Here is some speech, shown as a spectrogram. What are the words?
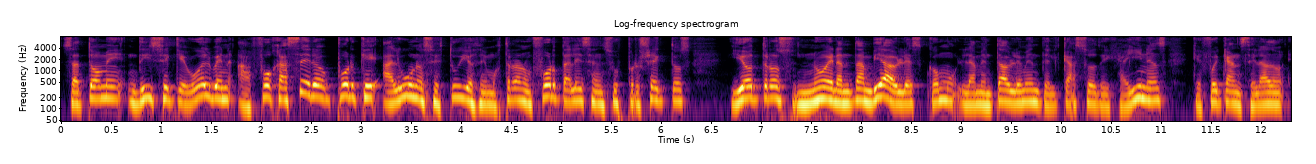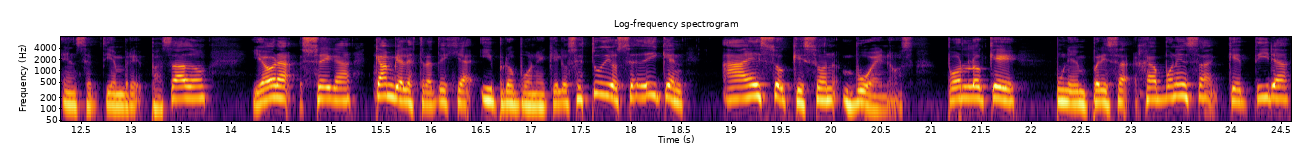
Satomi dice que vuelven a foja cero porque algunos estudios demostraron fortaleza en sus proyectos y otros no eran tan viables, como lamentablemente el caso de Jainas, que fue cancelado en septiembre pasado. Y ahora Sega cambia la estrategia y propone que los estudios se dediquen a eso que son buenos. Por lo que una empresa japonesa que tira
